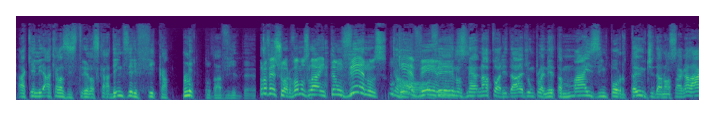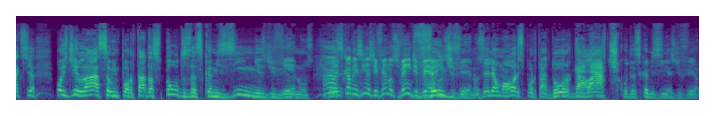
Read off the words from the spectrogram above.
aquele, aquelas estrelas cadentes, ele fica pluto da vida. Professor, vamos lá então. Vênus. O que é Oh, Vênus? Vênus, né, na atualidade, um planeta mais importante da nossa galáxia, pois de lá são importadas todas as camisinhas de Vênus. Ah, as Ele camisinhas de Vênus vêm de Vênus. vem de Vênus. Ele é o maior exportador galáctico das camisinhas de Vênus.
